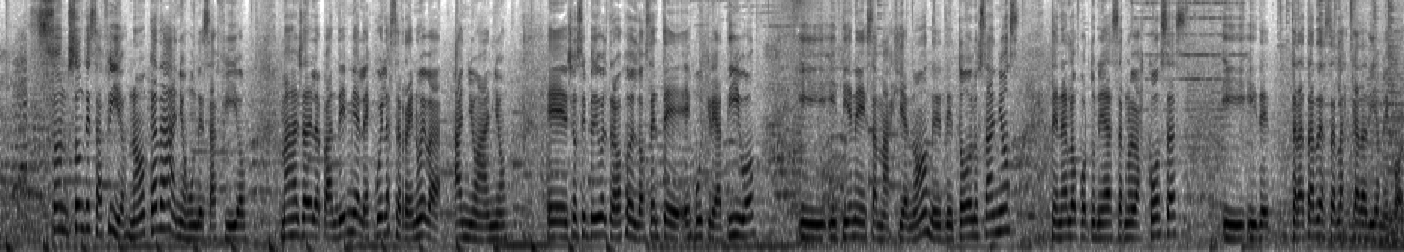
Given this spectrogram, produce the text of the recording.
Son, son desafíos, ¿no? Cada año es un desafío. Más allá de la pandemia, la escuela se renueva año a año. Eh, yo siempre digo, el trabajo del docente es muy creativo y, tiene esa magia, ¿no? De, todos los años, tener la oportunidad de hacer nuevas cosas y de tratar de hacerlas cada día mejor.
